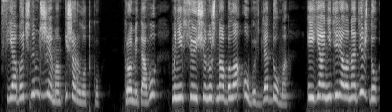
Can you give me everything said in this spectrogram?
с яблочным джемом и шарлотку. Кроме того, мне все еще нужна была обувь для дома, и я не теряла надежду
